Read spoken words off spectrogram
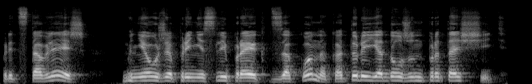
представляешь, мне уже принесли проект закона, который я должен протащить.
